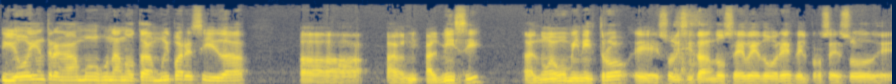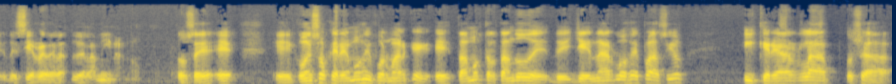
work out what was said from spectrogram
Y hoy entregamos una nota muy parecida al, MISI, al nuevo ministro, eh, solicitando veedores del proceso de, cierre de la, mina. Entonces, eh, eh, con eso queremos informar que estamos tratando de llenar los espacios y crear la, o sea,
